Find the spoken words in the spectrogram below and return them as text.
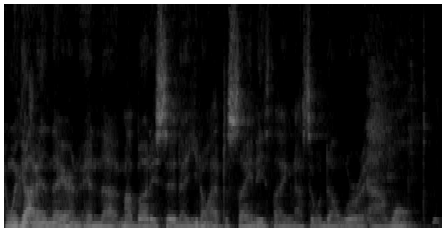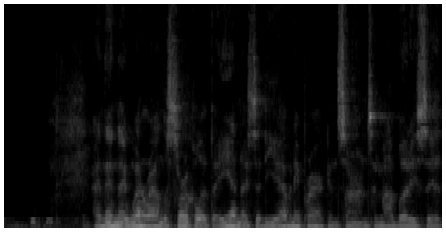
And we got in there, and, and uh, my buddy said, Now, you don't have to say anything. And I said, Well, don't worry, I won't. And then they went around the circle at the end. They said, Do you have any prayer concerns? And my buddy said,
